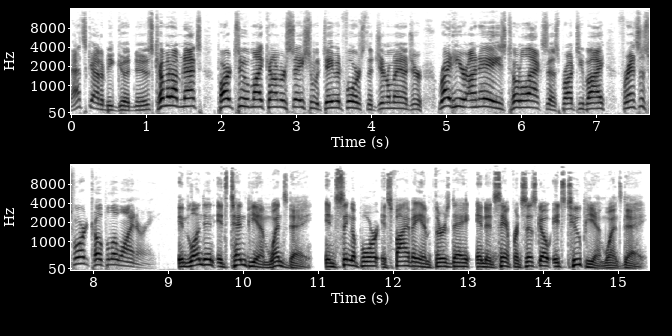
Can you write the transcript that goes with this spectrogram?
That's got to be good news. Coming up next, part two of my conversation with David Forst, the general manager, right here on A's Total Access, brought to you by Francis Ford Coppola Winery. In London, it's 10 p.m. Wednesday. In Singapore, it's 5 a.m. Thursday. And in San Francisco, it's 2 p.m. Wednesday.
